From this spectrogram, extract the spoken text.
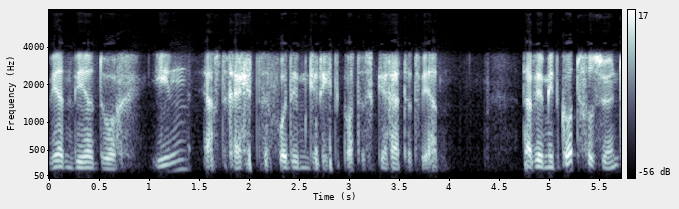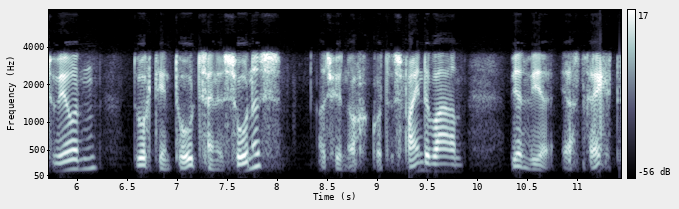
werden wir durch ihn erst recht vor dem Gericht Gottes gerettet werden. Da wir mit Gott versöhnt werden durch den Tod seines Sohnes, als wir noch Gottes Feinde waren, werden wir erst recht,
